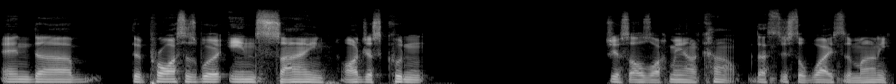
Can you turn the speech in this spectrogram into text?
and uh, the prices were insane. I just couldn't. Just I was like, man, I can't. That's just a waste of money,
